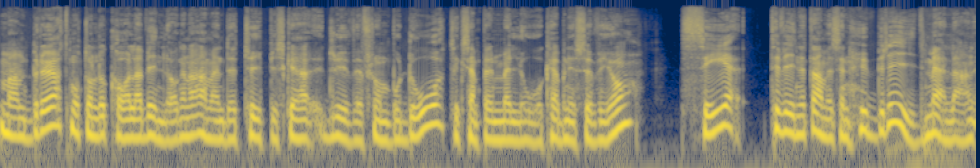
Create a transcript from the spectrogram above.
man bröt mot de lokala vinlagarna och använde typiska druvor från Bordeaux, till exempel Merlot och Cabernet Sauvignon. C. Till vinet används en hybrid mellan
